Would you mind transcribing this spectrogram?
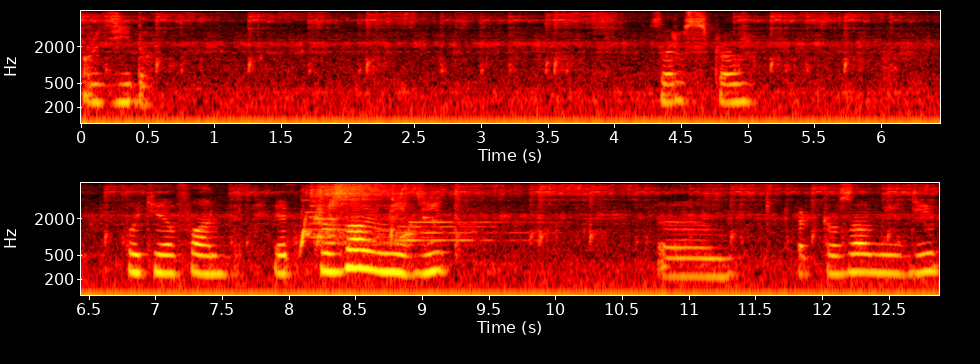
Про діда. Зараз скажу. Я фармлю. Як казав мій дід, ем, як казав мій дід,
